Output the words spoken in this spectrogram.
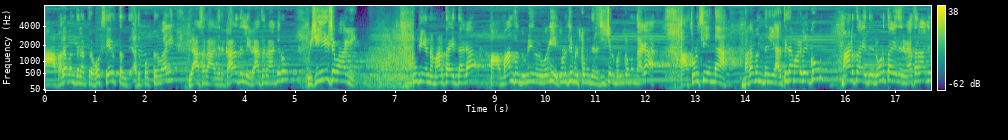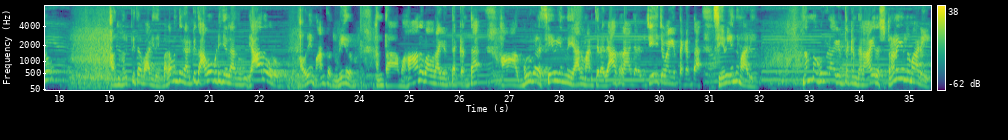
ಆ ಭಗವಂತನ ಹತ್ರ ಹೋಗಿ ಸೇರ್ತಂತೆ. ಅದಕ್ಕೋಸ್ಕರವಾಗಿ ವ್ಯಾಸರಾಜರ ಕಾಲದಲ್ಲಿ ವ್ಯಾಸರಾಜರು ವಿಶೇಷವಾಗಿ ಪೂಜೆಯನ್ನು ಮಾಡ್ತಾ ಇದ್ದಾಗ ಆ ಮಾಂಸ ದುಡಿಯರು ಹೋಗಿ ತುಳಸಿ ಬಿಡಿಸ್ಕೊಂಡ್ ಬಂದಿದ್ದಾರೆ, ಶಿಷ್ಯರು ಬಿಡಿಸ್ಕೊಂಡ್ ಬಂದಾಗ ಆ ತುಳಸಿಯನ್ನ ಭಗವಂತನಿಗೆ ಅರ್ಪಿತ ಮಾಡಬೇಕು. ಮಾಡ್ತಾ ಇದ್ದಾರೆ, ನೋಡ್ತಾ ಇದ್ದಾರೆ ವ್ಯಾಸರಾಜರು. ಅದು ಅರ್ಪಿತವಾಗಿದೆ. ಭಗವಂತನಿಗೆ ಅರ್ಪಿತ ಆಗೋಗ್ಬಿಟ್ಟಿದೆಯಲ್ಲ ಅದು? ಯಾರು ಅವರು? ಅವರೇ ಮಾಂಸ ದುಡಿಯರು. ಅಂತ ಮಹಾನುಭಾವರಾಗಿರ್ತಕ್ಕಂಥ ಆ ಗುರುಗಳ ಸೇವೆಯನ್ನು ಯಾರು ಮಾಡ್ತೀರ? ವ್ಯಾಸರಾಜರ ವಿಶೇಷವಾಗಿರ್ತಕ್ಕಂಥ ಸೇವೆಯನ್ನು ಮಾಡಿ. ನಮ್ಮ ಗುರುಗಳಾಗಿರ್ತಕ್ಕಂಥ ರಾಯರ ಸ್ಮರಣೆಯನ್ನು ಮಾಡಿ.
